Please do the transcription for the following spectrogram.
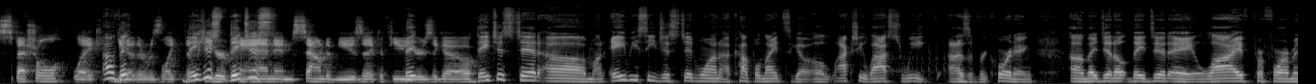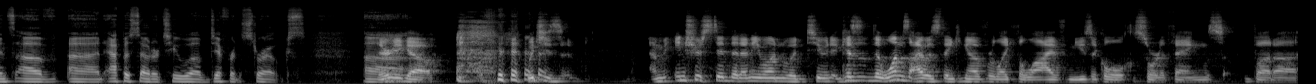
special. Like Oh, they- you know, there was like the Peter just- Pan just- and Sound of Music a few They- years ago. They just did um on ABC just did one a couple nights ago. Uh, actually last week as of recording. Um they did a they did a live performance of an episode or two of Diff'rent Strokes. Uh, there you go. Which is I'm interested that anyone would tune it because the ones I was thinking of were like the live musical sort of things, but uh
